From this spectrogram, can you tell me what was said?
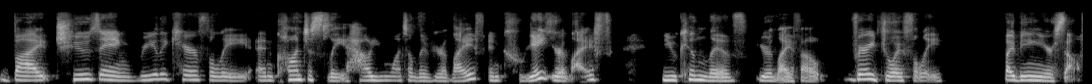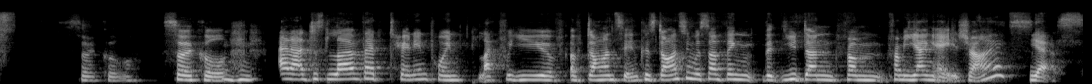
by choosing really carefully and consciously how you want to live your life and create your life, you can live your life out very joyfully by being yourself. So cool. So cool. Mm-hmm. And I just love that turning point, like for you of, of dancing, because dancing was something that you'd done from from a young age, right? Yes.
